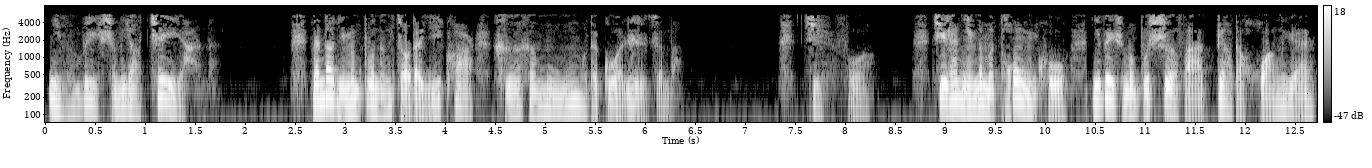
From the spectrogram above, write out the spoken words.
你们为什么要这样呢？难道你们不能走到一块儿，和和睦睦的过日子吗？姐夫，既然你那么痛苦，你为什么不设法调到黄原，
